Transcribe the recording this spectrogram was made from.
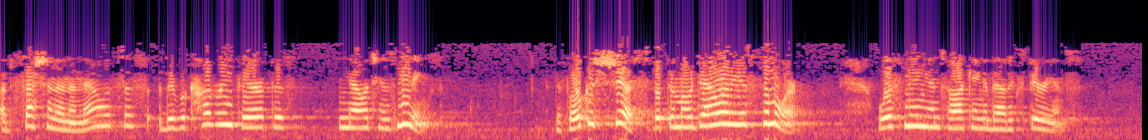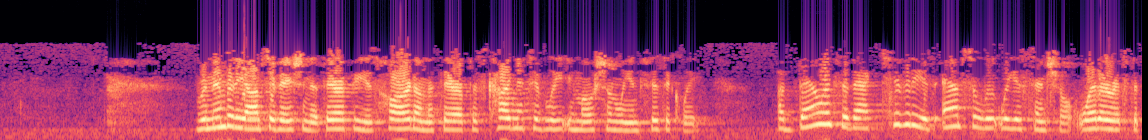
obsession and analysis, the recovering therapist now attends meetings. The focus shifts, but the modality is similar. Listening and talking about experience. Remember the observation that therapy is hard on the therapist cognitively, emotionally, and physically a balance of activity is absolutely essential, whether it's the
